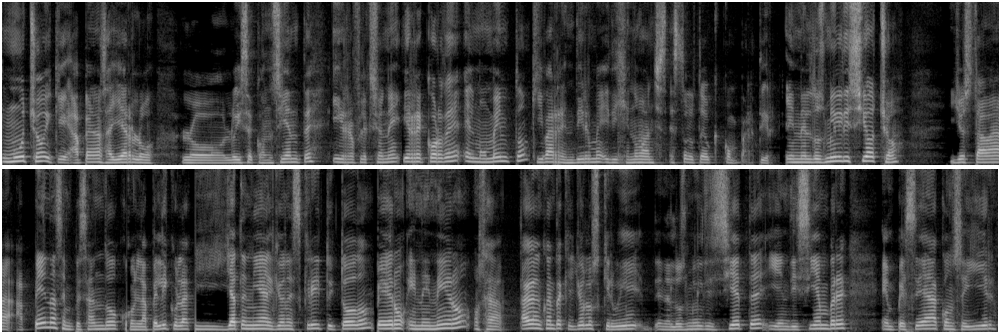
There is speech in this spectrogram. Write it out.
mucho y que apenas ayer lo, lo, hice consciente y reflexioné y recordé el momento que iba a rendirme y dije, no manches, esto lo tengo que compartir. En el 2018 yo estaba apenas empezando con la película y ya tenía el guion escrito y todo, pero en enero, o sea, hagan cuenta que yo lo escribí en el 2017 y en diciembre empecé a conseguir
